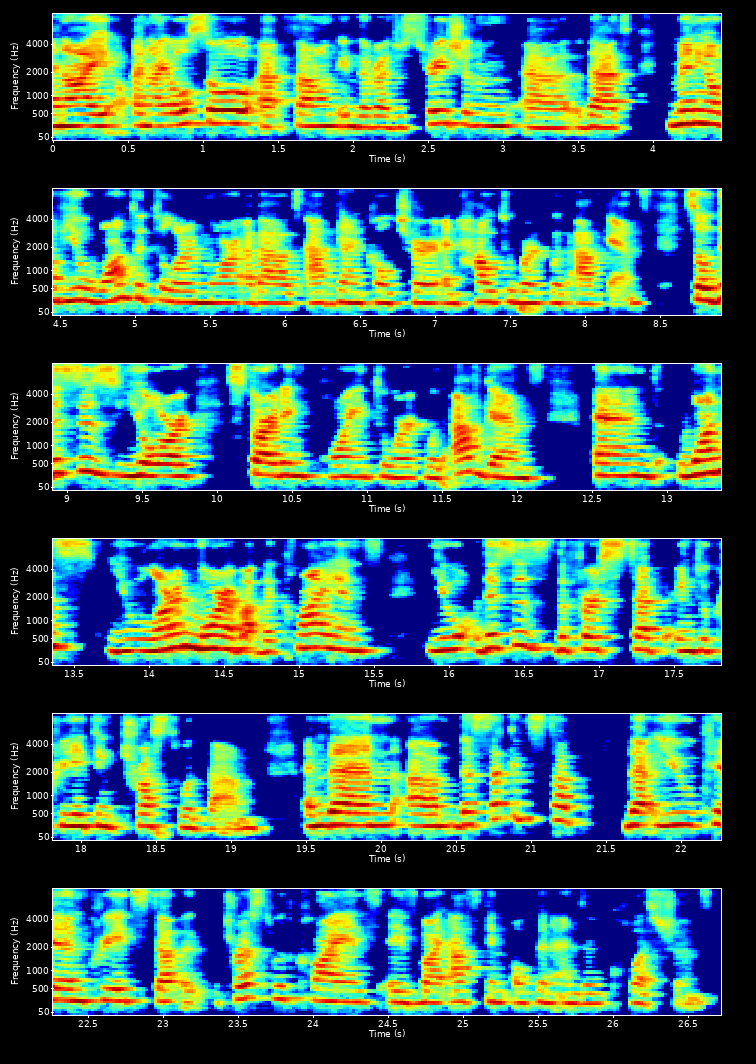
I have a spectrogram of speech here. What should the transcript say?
And I and I also uh, found in the registration uh, that many of you wanted to learn more about Afghan culture and how to work with Afghans. So this is your starting point to work with Afghans. And once you learn more about the clients, you this is the first step into creating trust with them. And then um, the second step that you can create trust with clients is by asking open-ended questions.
